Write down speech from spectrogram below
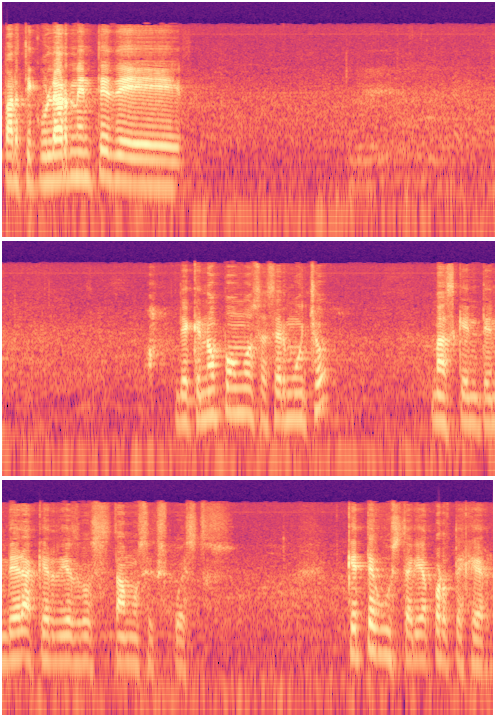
particularmente de, de que no podemos hacer mucho más que entender a qué riesgos estamos expuestos. ¿Qué te gustaría proteger?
